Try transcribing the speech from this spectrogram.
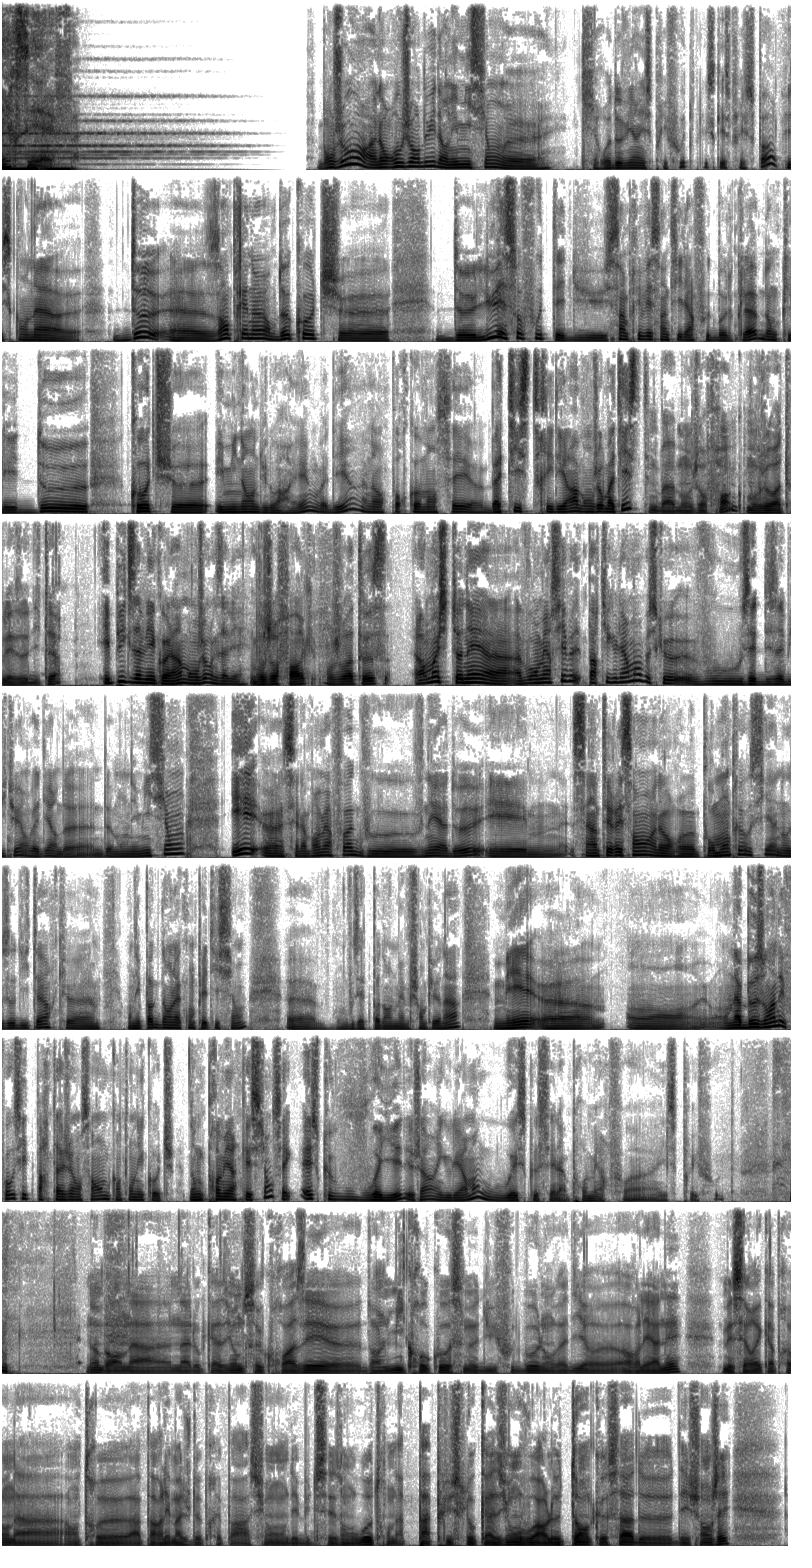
RCF. Bonjour, alors aujourd'hui dans l'émission euh, qui redevient Esprit Foot plus qu'Esprit Sport, puisqu'on a euh, deux euh, entraîneurs, deux coachs euh, de l'USO Foot et du Saint-Privé Saint-Hilaire Football Club, donc les deux coachs euh, éminents du Loiret, on va dire. Alors pour commencer, euh, Baptiste Ridira, bonjour Baptiste. Bah, bonjour Franck, bonjour à tous les auditeurs. Et puis Xavier Collin, bonjour Xavier. Bonjour Franck, bonjour à tous. Alors moi je tenais à, à vous remercier particulièrement parce que vous êtes des habitués on va dire de, mon émission. Et euh, c'est la première fois que vous venez à deux et hum, c'est intéressant. Alors euh, pour montrer aussi à nos auditeurs que euh, n'est pas que dans la compétition, vous n'êtes pas dans le même championnat mais on, on a besoin des fois aussi de partager ensemble quand on est coach. Donc première question c'est est-ce que vous voyez déjà régulièrement ou est-ce que c'est la première fois Esprit Foot? Non, bah, on a, on a l'occasion de se croiser euh, dans le microcosme du football, on va dire, euh, orléanais. Mais c'est vrai qu'après, on a, entre, à part les matchs de préparation, début de saison ou autre, on n'a pas plus l'occasion, voire le temps que ça, d'échanger.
